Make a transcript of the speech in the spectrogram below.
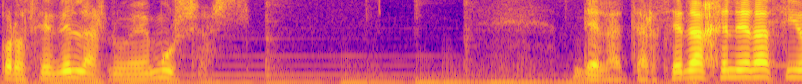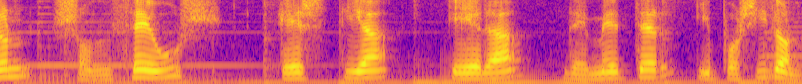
proceden las nueve musas. De la tercera generación son Zeus, Hestia, Hera, Demeter y Posidón.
